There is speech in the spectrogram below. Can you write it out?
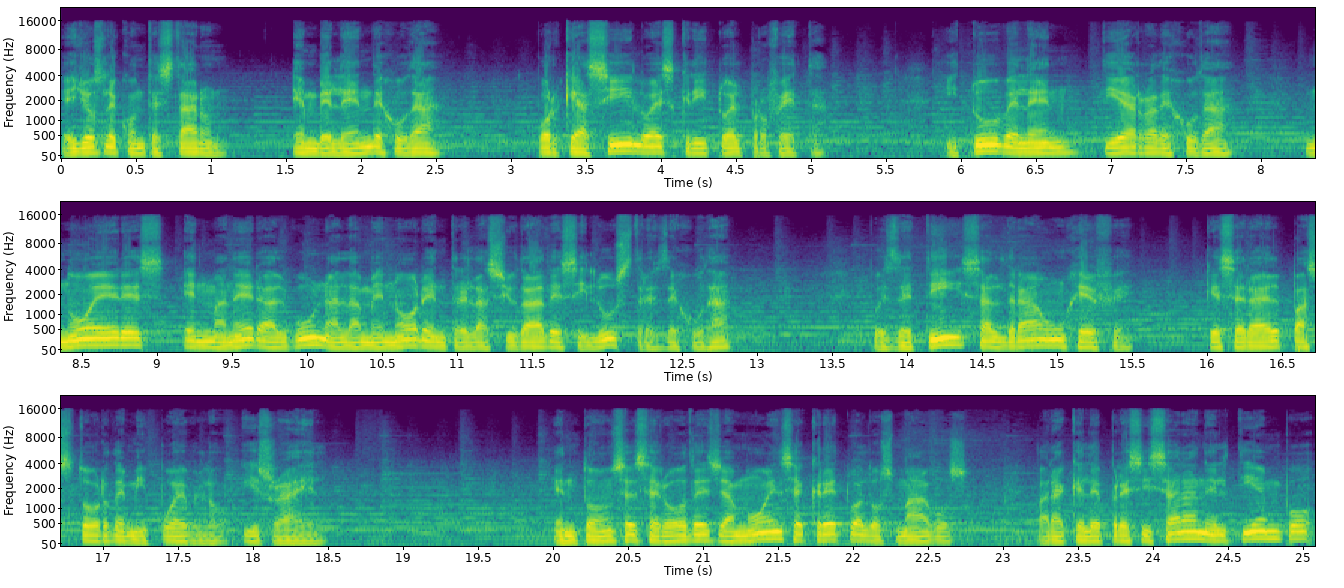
Ellos le contestaron, en Belén de Judá, porque así lo ha escrito el profeta. Y tú, Belén, tierra de Judá, no eres en manera alguna la menor entre las ciudades ilustres de Judá, pues de ti saldrá un jefe, que será el pastor de mi pueblo Israel. Entonces Herodes llamó en secreto a los magos, para que le precisaran el tiempo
